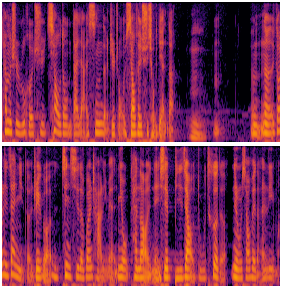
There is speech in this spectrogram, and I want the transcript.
他们是如何去撬动大家新的这种消费需求点的？嗯嗯嗯，那高丽在你的这个近期的观察里面，你有看到哪些比较独特的内容消费的案例吗？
